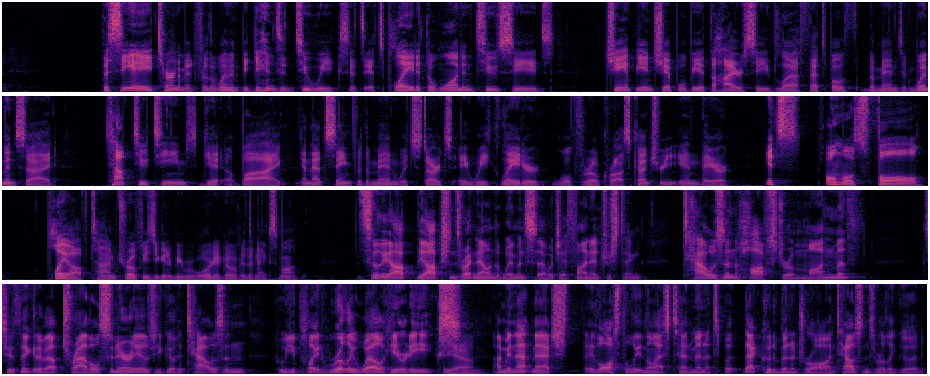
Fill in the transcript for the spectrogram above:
the CAA tournament for the women begins in two weeks. It's, it's played at the one and two seeds. Championship will be at the higher seed left. That's both the men's and women's side. Top two teams get a bye, and that's same for the men, which starts a week later. We'll throw cross country in there. It's almost fall playoff time. Trophies are going to be rewarded over the next month. So the op- the options right now in the women's side, which I find interesting, Towson, Hofstra, Monmouth. So you're thinking about travel scenarios. You go to Towson, who you played really well here at Eakes. Yeah. I mean that match, they lost the lead in the last ten minutes, but that could have been a draw. And Towson's really good.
